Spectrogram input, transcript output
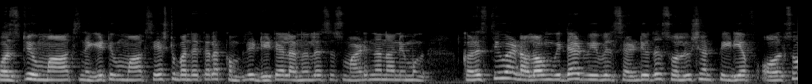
ಪಾಸಿಟಿವ್ ಮಾರ್ಕ್ಸ್ ನೆಗೆಟಿವ್ ಮಾರ್ಕ್ಸ್ ಎಷ್ಟು ಬಂದೈತಲ್ಲ ಕಂಪ್ಲೀಟ್ ಡೀಟೇಲ್ ಅನಾಲಿಸಿಸ್ ಮಾಡಿದ ನಾವು ನಿಮಗೆ ಕಳಿಸ್ತೀವಿ ಆ್ಯಂಡ್ ಅಲಾಂಗ್ ವಿತ್ ದ್ಯಾಟ್ ವಿ ವಿಲ್ ಸೆಂಡ್ ಯು ದ ಸೊಲ್ಯೂಷನ್ ಪಿ ಡಿ ಎಫ್ ಆಲ್ಸೋ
